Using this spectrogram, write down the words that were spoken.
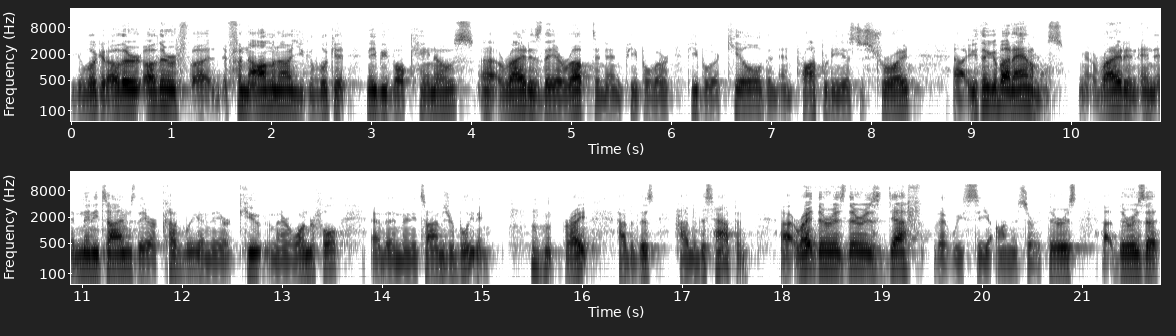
You can look at other, other uh, phenomena. You can look at maybe volcanoes, uh, right, as they erupt and, and people, are, people are killed and, and property is destroyed. Uh, you think about animals, right? And, and, and, many times they are cuddly and they are cute and they're wonderful, and then many times you're bleeding, right? How did this, how did this happen? Uh, right? There is, there is death that we see on this earth. There is, uh, there is, a,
